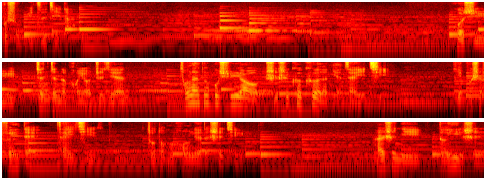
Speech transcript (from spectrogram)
不属于自己的。或许，真正的朋友之间。从来都不需要时时刻刻的黏在一起，也不是非得在一起做多么轰烈的事情，而是你得意时，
